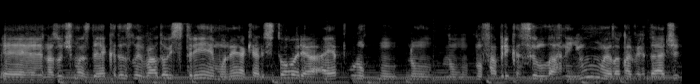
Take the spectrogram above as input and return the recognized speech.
é, nas últimas décadas levado ao extremo, né? Aquela história, a Apple não, não, não, não, fabrica celular nenhum, ela na verdade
